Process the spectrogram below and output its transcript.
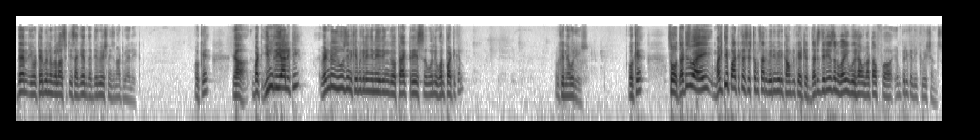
then your terminal velocities again the derivation is not valid. Okay. Yeah, but in reality, when do you use in chemical engineering factories only one particle? You can never use. Okay. So, that is why multi particle systems are very very complicated. That is the reason why we have lot of uh, empirical equations.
